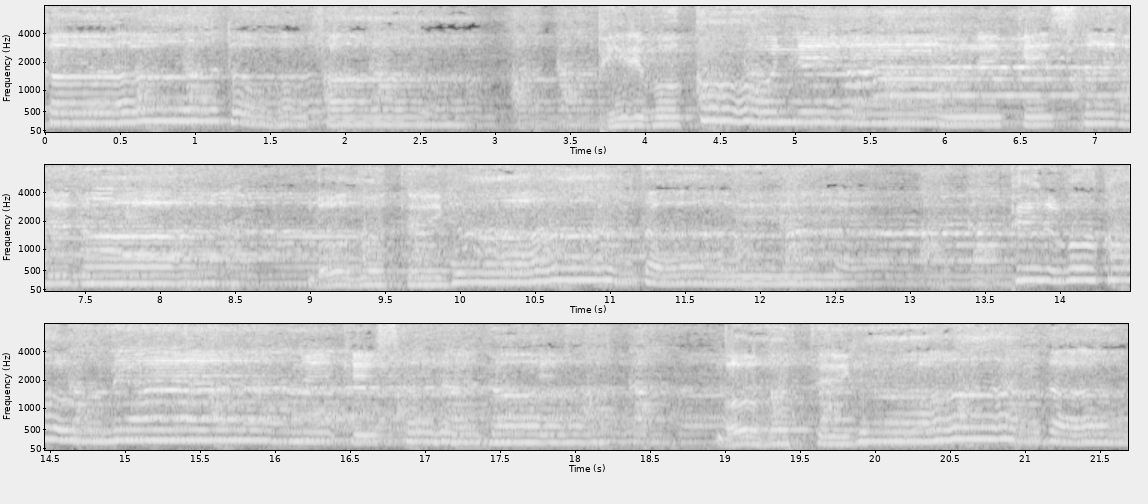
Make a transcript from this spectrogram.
کا تحفہ۔ پھر وہ کونین کے سردار؟ بہت یاد آئے۔ پھر وہ کونین کے سردار؟ بہت یاد آئے۔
